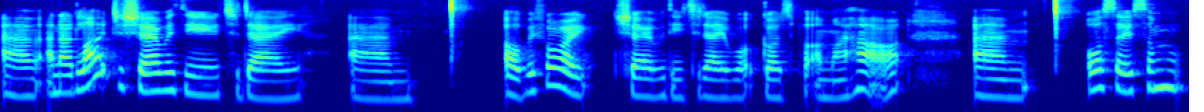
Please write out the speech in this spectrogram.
Um, and I'd like to share with you today um, oh, before I share with you today what God's put on my heart, um, also some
